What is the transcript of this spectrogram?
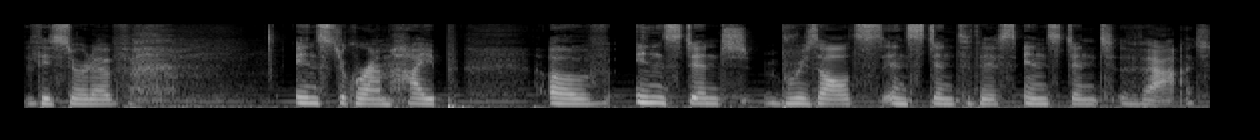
this sort of Instagram hype of instant results, instant this, instant that.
